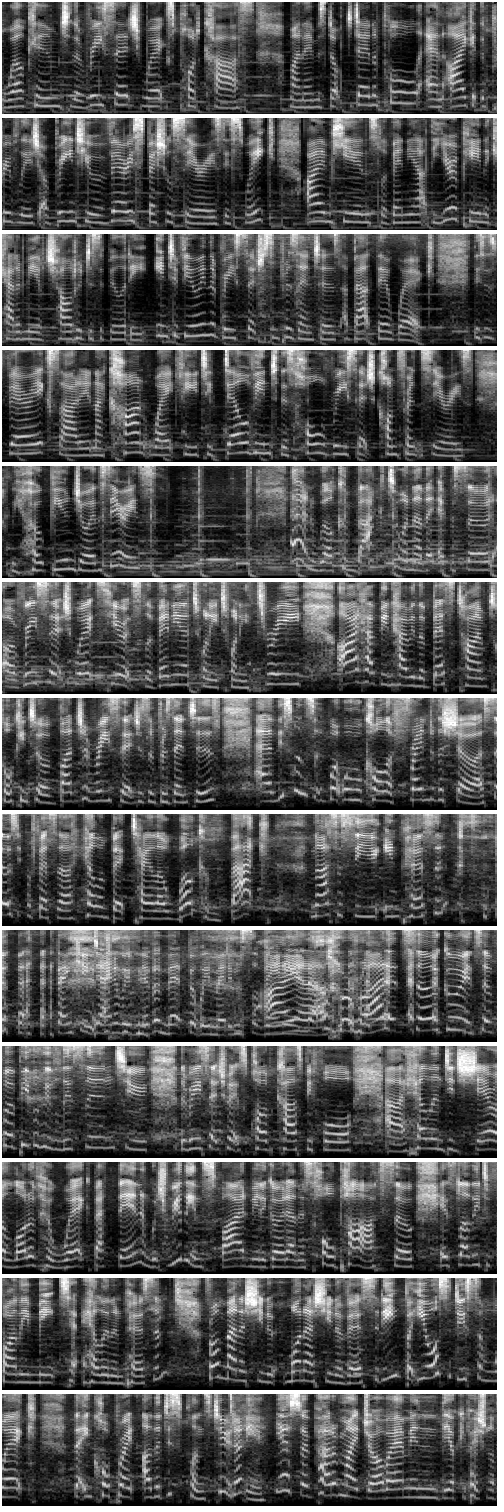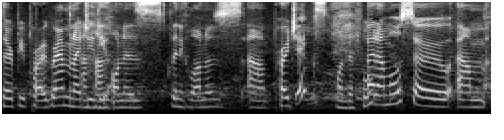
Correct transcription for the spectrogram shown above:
Welcome to the Research Works podcast. My name is Dr. Dana Poole, and I get the privilege of bringing to you a very special series this week. I am here in Slovenia at the European Academy of Childhood Disability, interviewing the researchers and presenters about their work. This is very exciting, and I can't wait for you to delve into this whole research conference series. We hope you enjoy the series and welcome back to another episode of Research Works here at Slovenia 2023. I have been having the best time talking to a bunch of researchers and presenters, and this one's what we will call a friend of the show, Associate Professor Helen Bourke Taylor. Welcome back. Nice to see you in person. Thank you, Dana. We've never met, but we met in Slovenia. Know, right? It's so good. So, for people who've listened to the Research Works podcast before, uh, Helen did share a lot of her work back then, which really inspired me to go down this whole path. So it's lovely to finally meet Helen in person from Monash University. But you also do some work that incorporate other disciplines too, don't you? Yeah. So part of my job, I am in the occupational therapy program, and I do uh-huh. the honours, clinical honours uh, projects. Wonderful. But I'm also um,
